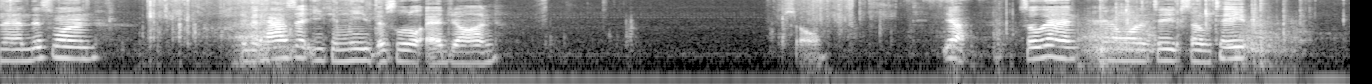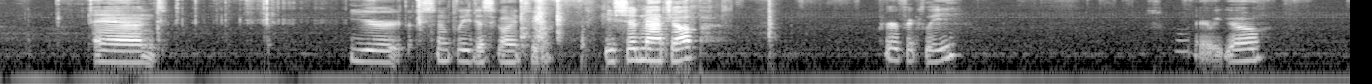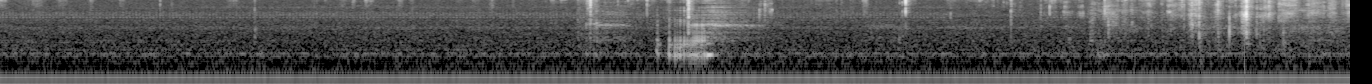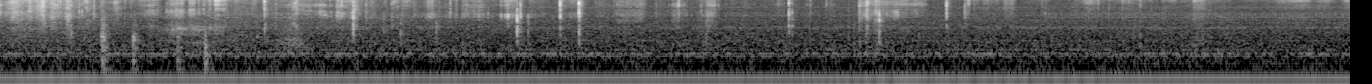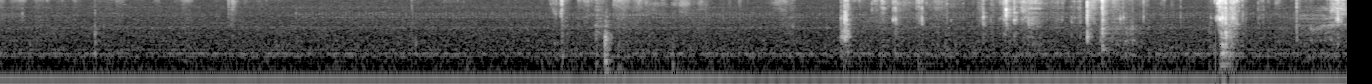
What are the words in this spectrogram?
Then this one, if it has it, you can leave this little edge on. So, yeah. So then, you're going to want to take some tape and you're simply just going to, these should match up perfectly. There we go.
